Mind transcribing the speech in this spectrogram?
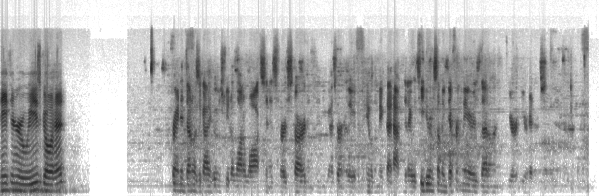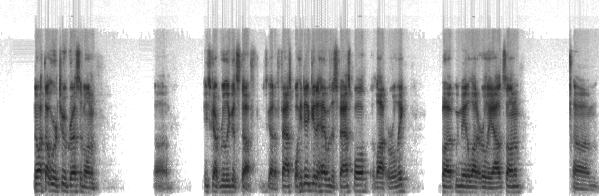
Nathan Ruiz, go ahead. Brandon Dunn was a guy who issued a lot of walks in his first start, and, and you guys weren't really able to make that happen today. Was he doing something differently, or is that on your your hitters? No, I thought we were too aggressive on him. Um, he's got really good stuff. He's got a fastball. He did get ahead with his fastball a lot early, but we made a lot of early outs on him. Um,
